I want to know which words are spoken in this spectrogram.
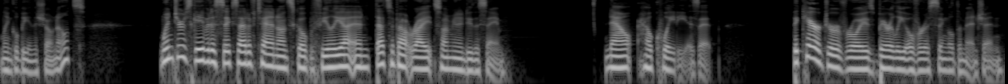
Link will be in the show notes. Winters gave it a 6 out of 10 on Scopophilia, and that's about right, so I'm going to do the same. Now, how Quaidy is it? The character of Roy is barely over a single dimension.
